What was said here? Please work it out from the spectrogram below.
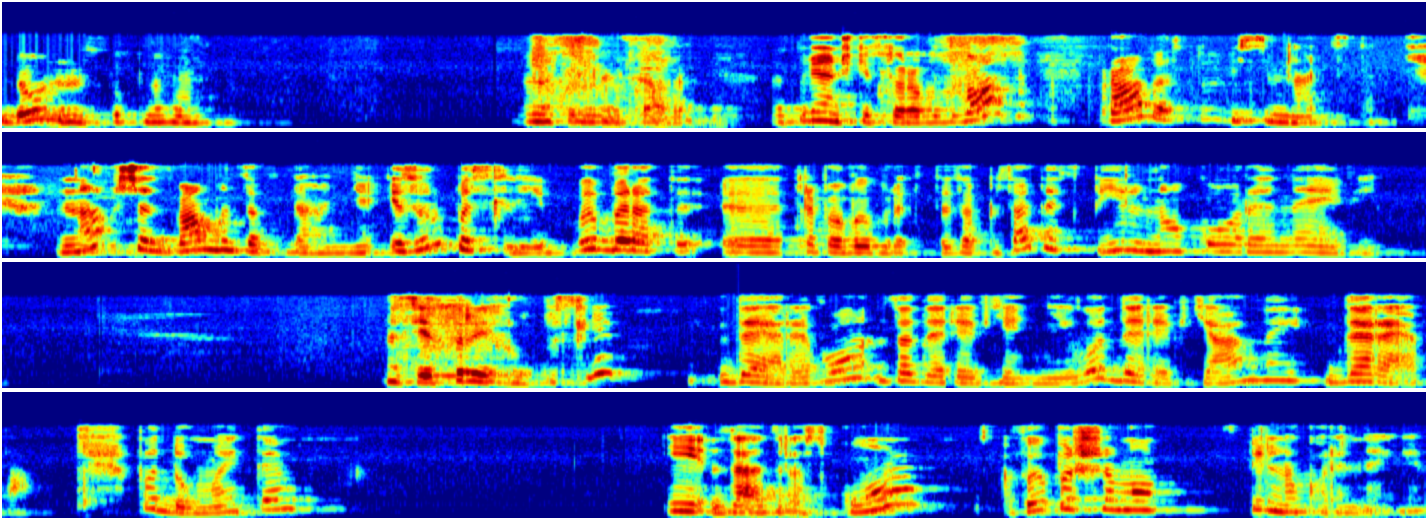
До наступного. до наступної вправи. На сторіночці 42, вправа 118. Наше з вами завдання із групи слів вибирати, е, треба вибрати та записати спільнокореневі. У нас є три групи слів: дерево, задерев'яніло, дерев'яний, дерева. Подумайте. І за зразком випишемо спільнокореневі.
